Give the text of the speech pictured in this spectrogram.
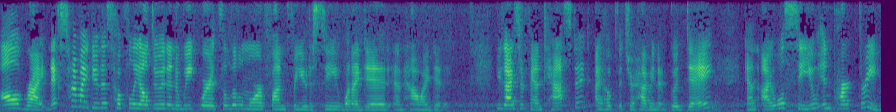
All right, next time I do this, hopefully I'll do it in a week where it's a little more fun for you to see what I did and how I did it. You guys are fantastic. I hope that you're having a good day, and I will see you in part three.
